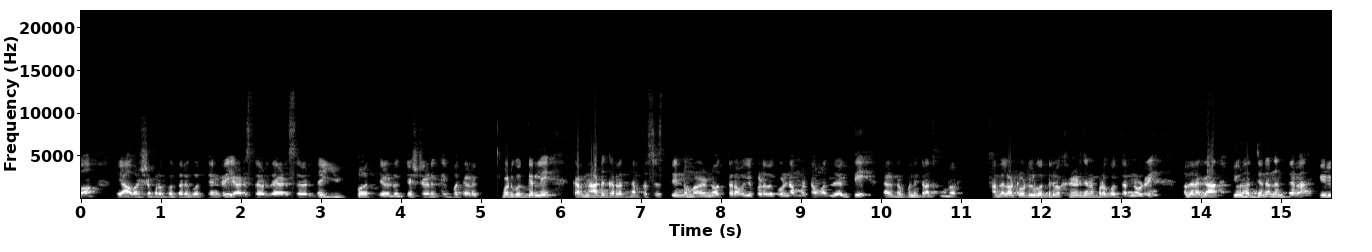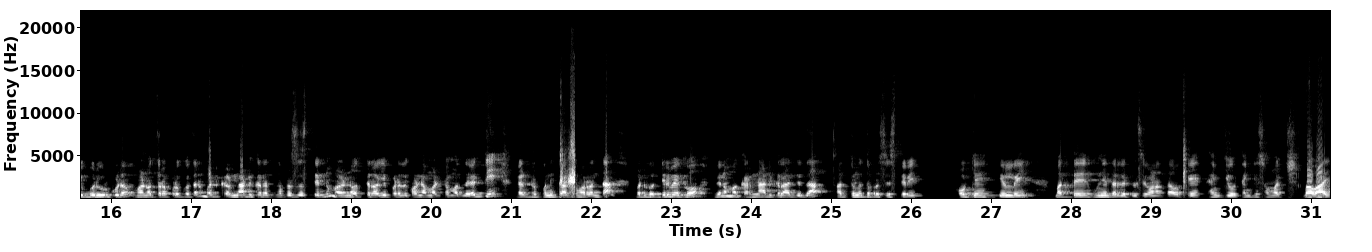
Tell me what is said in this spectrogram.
ಯಾವ ವರ್ಷ ಪಡ್ಕೋತಾರ ಗೊತ್ತೇನ್ರಿ? ಎರಡ್ ಸಾವಿರದ ಎರಡ್ ಸಾವಿರದ ಇಪ್ಪತ್ತೆರಡಕ್ಕೆ. ಎಷ್ಟು ಹೇಳಕ್ ಇಪ್ಪತ್ತೆರಡಕ್ಕೆ. ಬಟ್ ಗೊತ್ತಿರಲಿ, ಕರ್ನಾಟಕ ರತ್ನ ಪ್ರಶಸ್ತಿಯನ್ನು ಮರಣೋತ್ತರವಾಗಿ ಪಡೆದುಕೊಂಡ ಮೊಟ್ಟ ಮೊದಲ ವ್ಯಕ್ತಿ ಡಾಕ್ಟರ್ ಪುನೀತ್ ರಾಜ್ಕುಮಾರ್ ಅವರು. ಅದೆಲ್ಲ ಟೋಟಲ್ ಗೊತ್ತಿರ್ಬೇಕು, ಹನ್ನೆರಡು ಜನ ಪಡ್ಕೋತಾರೆ ನೋಡ್ರಿ. ಅದ್ರಾಗ ಇವ್ರ ಹತ್ತು ಜನ ನಂತರ ಇವ್ರಿಬ್ಬರು ಇವ್ರು ಕೂಡ ಮರಣೋತ್ತರ ಪಡ್ಕೋತಾರೆ. ಬಟ್ ಕರ್ನಾಟಕ ರತ್ನ ಪ್ರಶಸ್ತಿಯನ್ನು ಮರಣೋತ್ತರವಾಗಿ ಪಡೆದುಕೊಂಡ ಮೊಟ್ಟ ಮೊದಲ ವ್ಯಕ್ತಿ ಡಾಕ್ಟರ್ ಪುನೀತ್ ರಾಜ್ಕುಮಾರ್ ಅಂತ. ಬಟ್ ಗೊತ್ತಿರ್ಬೇಕು, ಇದು ನಮ್ಮ ಕರ್ನಾಟಕ ರಾಜ್ಯದ ಅತ್ಯುನ್ನತ ಪ್ರಶಸ್ತಿ ರೀ. ಓಕೆ ಇಲ್ರಿ. ಮತ್ತೆ ಮುಂದಿನ ತರಗತಿ ಸಿಗೋಣ ಅಂತ okay thank you thank you so much bye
